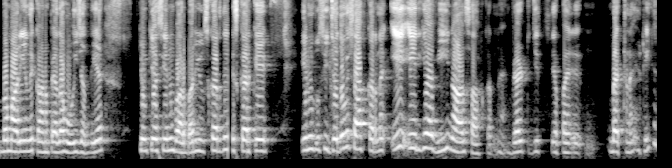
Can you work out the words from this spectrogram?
ਬਿਮਾਰੀਆਂ ਦੇ ਕਾਰਨ ਪੈਦਾ ਹੋ ਹੀ ਜਾਂਦੇ ਆ ਕਿਉਂਕਿ ਅਸੀਂ ਇਹਨੂੰ ਬਾਰ-ਬਾਰ ਯੂਜ਼ ਕਰਦੇ ਇਸ ਕਰਕੇ ਇਹਨੂੰ ਤੁਸੀਂ ਜਦੋਂ ਵੀ ਸਾਫ਼ ਕਰਨਾ ਇਹ ਏਰੀਆ ਵੀ ਨਾਲ ਸਾਫ਼ ਕਰਨਾ ਹੈ। ਬੈਲਟ ਜਿੱਥੇ ਆਪਾਂ ਬੈਠਣਾ ਹੈ, ਠੀਕ ਹੈ?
